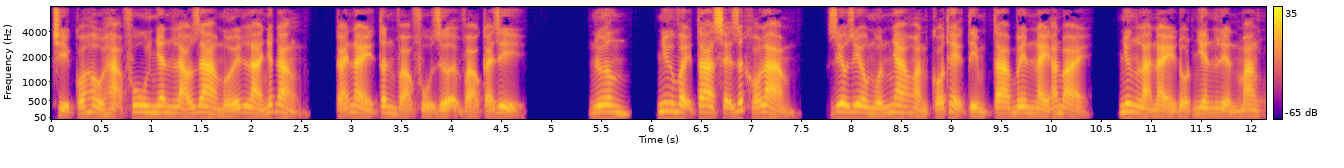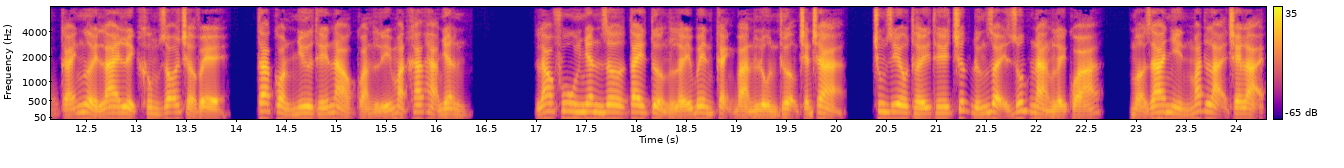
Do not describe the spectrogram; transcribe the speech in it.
chỉ có hầu hạ phu nhân lão gia mới là nhất đẳng, cái này tân vào phủ dựa vào cái gì? Nương, như vậy ta sẽ rất khó làm, Diêu Diêu muốn nha hoàn có thể tìm ta bên này ăn bài, nhưng là này đột nhiên liền mang cái người lai lịch không rõ trở về, ta còn như thế nào quản lý mặt khác hạ nhân. Lão phu nhân giơ tay tưởng lấy bên cạnh bàn lùn thượng chén trà, Trung Diêu thấy thế trước đứng dậy giúp nàng lấy quá, mở ra nhìn mắt lại che lại,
